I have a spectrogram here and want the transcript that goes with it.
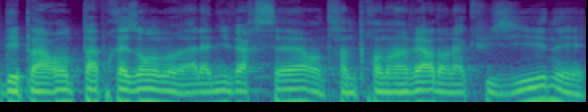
des parents pas présents à l'anniversaire, en train de prendre un verre dans la cuisine. Et...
